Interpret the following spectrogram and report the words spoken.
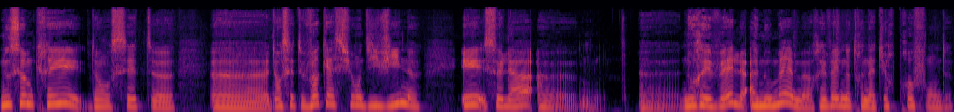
Nous sommes créés dans cette, euh, dans cette vocation divine et cela nous révèle à nous-mêmes, révèle notre nature profonde.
